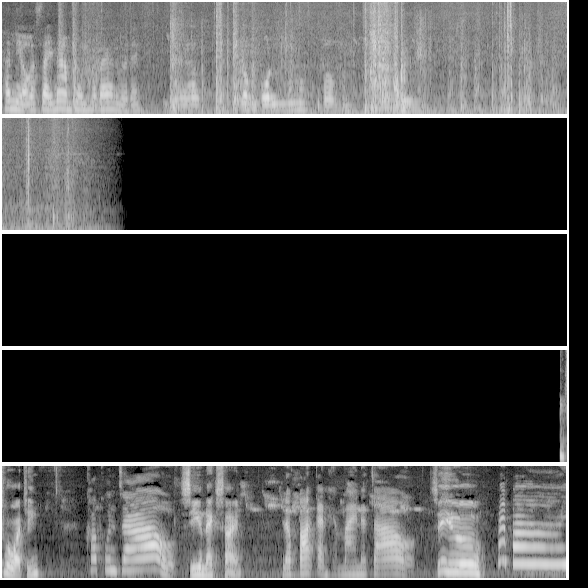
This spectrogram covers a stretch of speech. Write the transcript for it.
ถ้าเหนียวก็ใส่น้ำเพิ่มเข้าไปหรือว่าได้นะครับต้องคนมันมันพอคน Thanks for watching. ขอบคุณเจ้า See you next time. แล้วปะกันแฮมไมนะเจ้า See you.บ๊ายบาย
